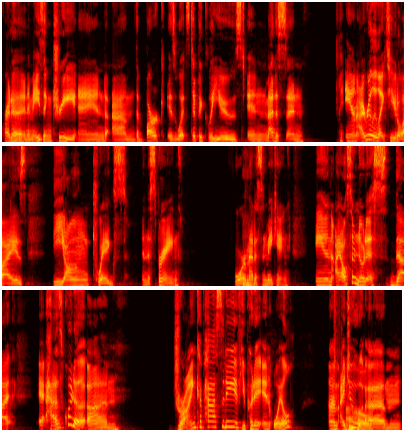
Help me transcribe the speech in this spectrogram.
quite a, an amazing tree. And um, the bark is what's typically used in medicine. And I really like to utilize the young twigs in the spring for mm-hmm. medicine making. And I also notice that it has quite a um, drying capacity if you put it in oil. Um, I do oh. um,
